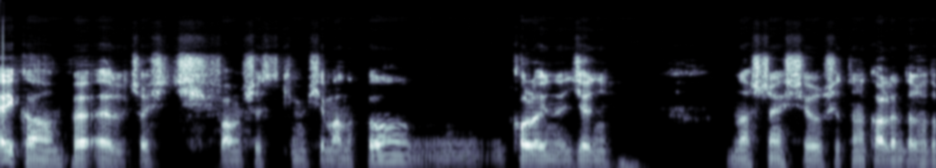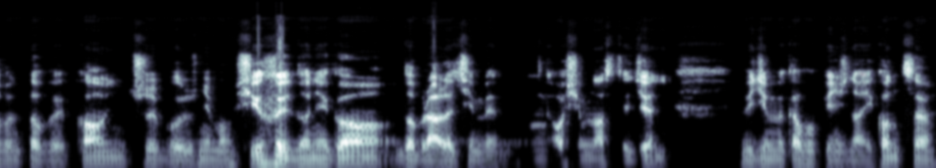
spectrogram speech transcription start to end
Hejka.pl, cześć wam wszystkim, siemanko. Kolejny dzień. Na szczęście już się ten kalendarz adwentowy kończy, bo już nie mam siły do niego. Dobra, lecimy. 18 dzień. Widzimy KW5 na ikonce.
